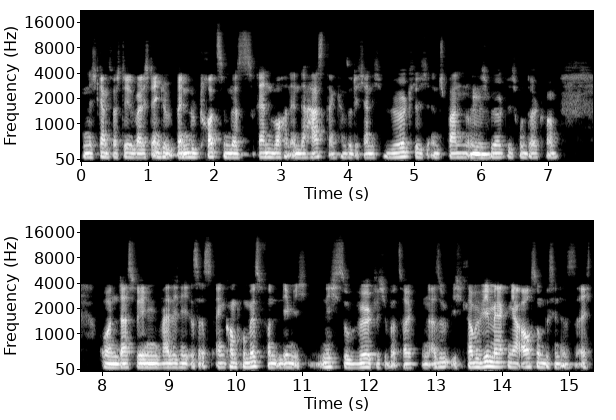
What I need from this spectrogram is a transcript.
nicht ganz verstehe, weil ich denke, wenn du trotzdem das Rennwochenende hast, dann kannst du dich ja nicht wirklich entspannen und mhm. nicht wirklich runterkommen. Und deswegen, weiß ich nicht, ist es ein Kompromiss, von dem ich nicht so wirklich überzeugt bin. Also ich glaube, wir merken ja auch so ein bisschen, dass es echt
